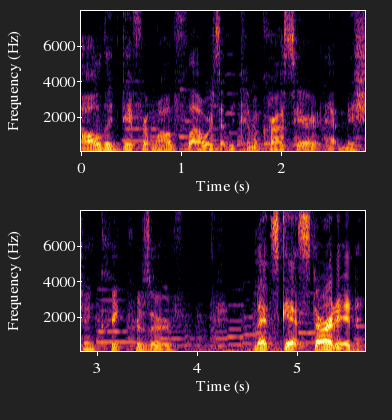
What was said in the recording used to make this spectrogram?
all the different wildflowers that we come across here at Mission Creek Preserve. Let's get started!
